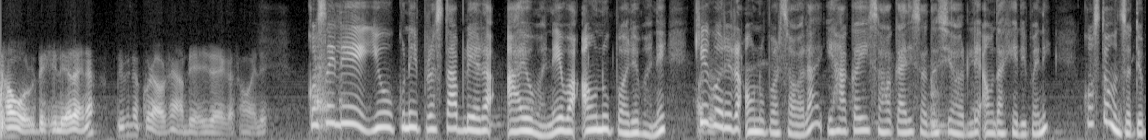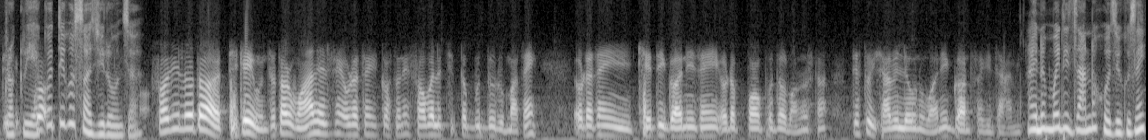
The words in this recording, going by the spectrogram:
ठाउँहरूदेखि लिएर होइन विभिन्न कुराहरू चाहिँ हामीले हेरिरहेका छौँ अहिले। कसैले यो कुनै प्रस्ताव लिएर आयो भने वा आउनु पर्यो भने के गरेर आउनुपर्छ होला? यहाँकै सहकारी सदस्यहरूले आउँदाखेरि पनि कस्तो हुन्छ त्यो प्रक्रिया? कतिको सजिलो हुन्छ? सजिलो त ठिकै हुन्छ तर उहाँले चाहिँ एउटा चाहिँ कस्तो भने सबैले चित्तबुद्ध रूपमा चाहिँ एउटा चाहिँ खेती गर्ने चाहिँ एउटा प्रपोजल भन्नुहोस् न त्यस्तो हिसाबले ल्याउनु भयो भने गर्न सकिन्छ हामी। होइन मैले जान्न खोजेको चाहिँ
